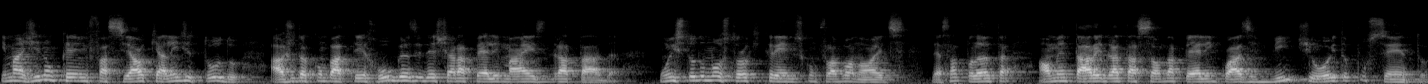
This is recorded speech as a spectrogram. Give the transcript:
Imagina um creme facial que, além de tudo, ajuda a combater rugas e deixar a pele mais hidratada. Um estudo mostrou que cremes com flavonoides dessa planta aumentaram a hidratação da pele em quase 28%,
